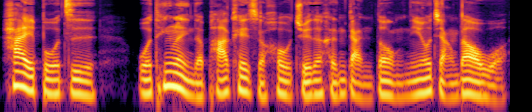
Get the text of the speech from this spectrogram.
嗨，脖子，我听了你的 podcast 后觉得很感动，你有讲到我，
